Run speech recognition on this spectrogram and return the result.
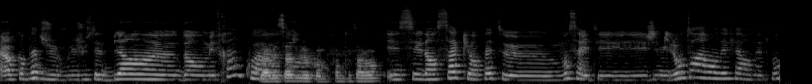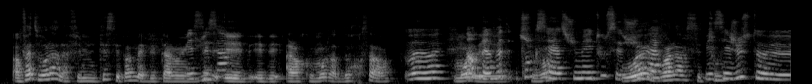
alors qu'en fait, je voulais juste être bien euh, dans mes fringues quoi. non, mais ça, je le comprends totalement. Et c'est dans ça qu'en fait, euh, moi ça a été. J'ai mis longtemps à m'en défaire honnêtement. En fait, voilà, la féminité, c'est pas mettre des talons aiguilles et, et des. Alors que moi, j'adore ça. hein. Ouais, ouais. Moi, non, mais en fait, tant que c'est assumé et tout, c'est Ouais, super. voilà, c'est Mais c'est juste, euh,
